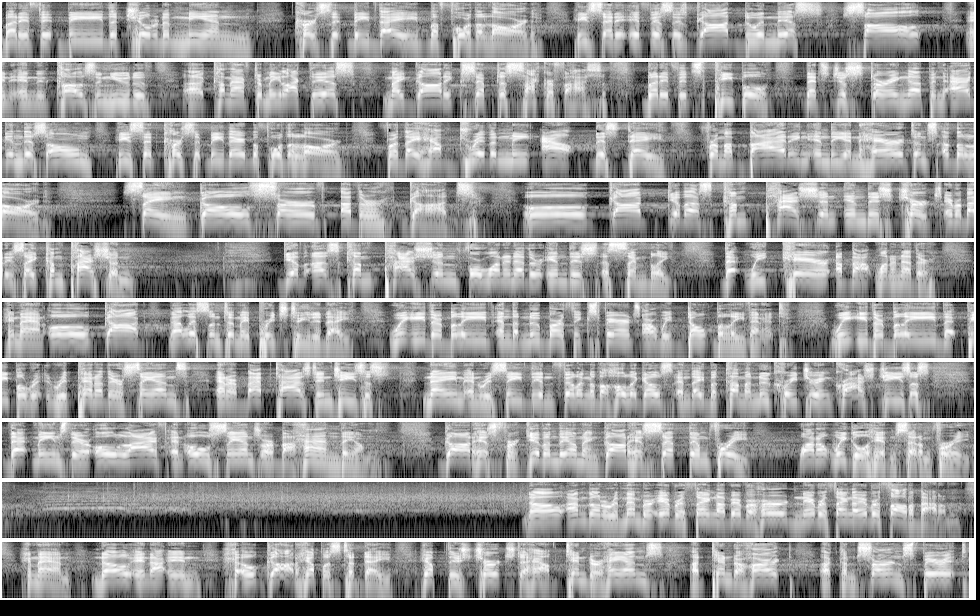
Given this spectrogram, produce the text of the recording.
But if it be the children of men, Cursed be they before the Lord. He said, If this is God doing this, Saul, and, and causing you to uh, come after me like this, may God accept a sacrifice. But if it's people that's just stirring up and agging this on, he said, Cursed be they before the Lord, for they have driven me out this day from abiding in the inheritance of the Lord saying, Go serve other gods. Oh, God, give us compassion in this church. Everybody say compassion. Give us compassion for one another in this assembly, that we care about one another. Amen. Oh God, now listen to me preach to you today. We either believe in the new birth experience or we don't believe in it. We either believe that people re- repent of their sins and are baptized in Jesus' name and receive the infilling of the Holy Ghost and they become a new creature in Christ Jesus. That means their old life and old sins are behind them. God has forgiven them and God has set them free. Why don't we go ahead and set them free? No, I'm going to remember everything I've ever heard and everything I ever thought about them. Amen. No, and, I, and oh God, help us today. Help this church to have tender hands, a tender heart, a concerned spirit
